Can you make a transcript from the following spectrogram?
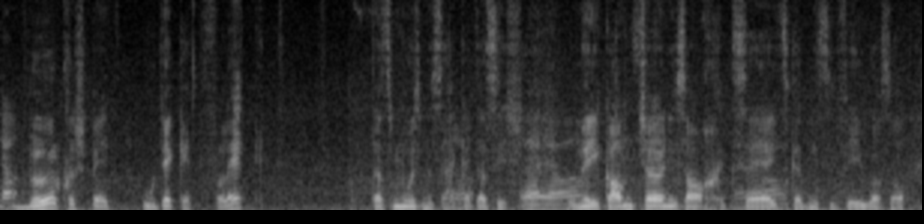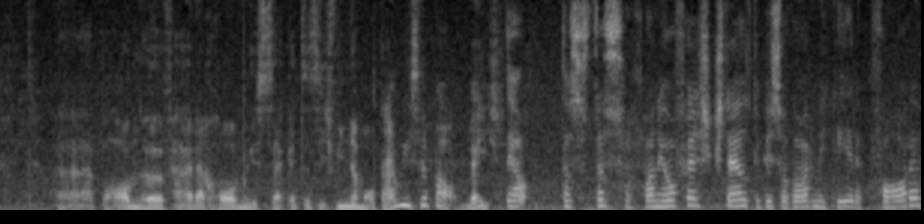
Ja. wirklich Spezialisten. Und der gepflegt. Das muss man sagen. Ja. Das ist, Ja, ja. Und wir haben ganz schöne Sachen gesehen. Ja. Jetzt gerade, wir sind viel an so äh, Bahnhöfe hergekommen. Ich sagen, das ist wie eine Modelleisenbahn. Weißt? Ja, das, das habe ich auch festgestellt. Ich bin sogar mit ihr gefahren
